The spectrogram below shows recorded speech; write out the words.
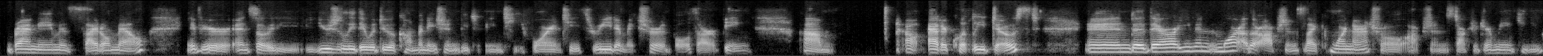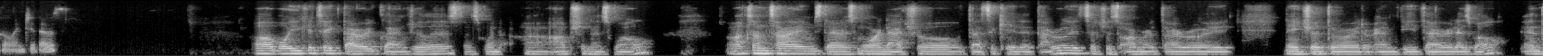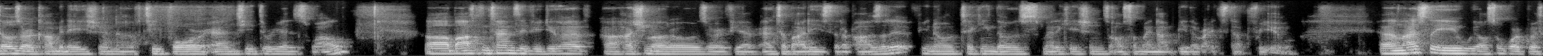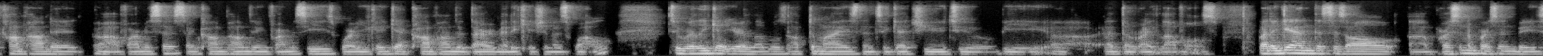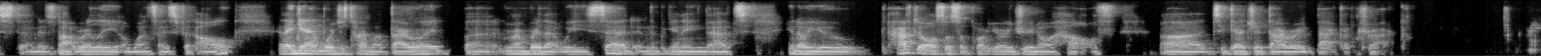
brand name is Cytomel. If you're, and so usually they would do a combination between T4 and T3 to make sure both are being um, adequately dosed. And uh, there are even more other options, like more natural options. Dr. Jeremy, can you go into those? Uh, well, you could take thyroid glandulars. That's one uh, option as well. Oftentimes, there's more natural desiccated thyroid, such as Armour thyroid, nature thyroid or NP thyroid as well. And those are a combination of T4 and T3 as well. Uh, but oftentimes, if you do have uh, Hashimoto's or if you have antibodies that are positive, you know, taking those medications also might not be the right step for you. And then lastly, we also work with compounded uh, pharmacists and compounding pharmacies where you can get compounded thyroid medication as well to really get your levels optimized and to get you to be uh, at the right levels. But again, this is all uh, person to person based and it's not really a one size fit all. And again, we're just talking about thyroid, but remember that we said in the beginning that you know you have to also support your adrenal health uh, to get your thyroid back on track. Right.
